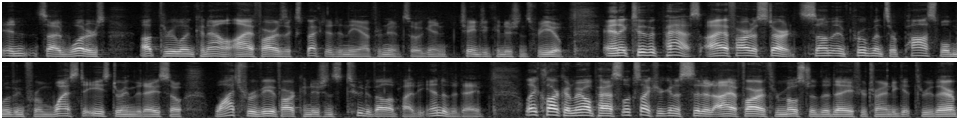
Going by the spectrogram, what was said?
inside waters up through Lynn Canal, IFR is expected in the afternoon. So again, changing conditions for you. Anaktuvuk Pass, IFR to start. Some improvements are possible moving from west to east during the day, so watch for VFR conditions to develop by the end of the day. Lake Clark and Merrill Pass looks like you're going to sit at IFR through most of the day if you're trying to get through there.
